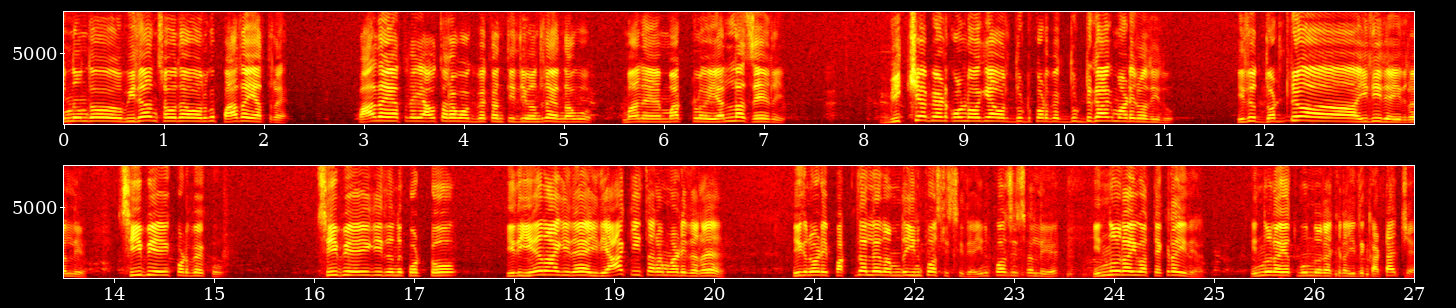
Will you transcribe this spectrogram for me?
ಇನ್ನೊಂದು ವಿಧಾನಸೌಧವರೆಗೂ ಪಾದಯಾತ್ರೆ. ಪಾದಯಾತ್ರೆ ಯಾವ ಥರ ಹೋಗ್ಬೇಕಂತಿದ್ದೀವಿ ಅಂದರೆ ನಾವು ಮನೆ ಮಕ್ಕಳು ಎಲ್ಲ ಸೇರಿ ಭಿಕ್ಷೆ ಬೇಡ್ಕೊಂಡು ಹೋಗಿ ಅವ್ರು ದುಡ್ಡು ಕೊಡ್ಬೇಕು, ದುಡ್ಡಿಗಾಗಿ ಮಾಡಿರೋದು ಇದು. ಇದು ದೊಡ್ಡ ಇದಿದೆ ಇದರಲ್ಲಿ. ಸಿ ಬಿ ಐಗೆ ಕೊಡಬೇಕು. ಸಿ ಬಿ ಐಗೆ ಇದನ್ನು ಕೊಟ್ಟು ಇದು ಏನಾಗಿದೆ, ಇದು ಯಾಕೆ ಈ ಥರ ಮಾಡಿದ್ದಾರೆ? ಈಗ ನೋಡಿ, ಪಕ್ಕದಲ್ಲೇ ನಮ್ಮದು ಇನ್ಫೋಸಿಸ್ ಇದೆ. ಇನ್ಫೋಸಿಸಲ್ಲಿ ಇನ್ನೂರೈವತ್ತು ಎಕರೆ ಇದೆ. ಇನ್ನೂರೈವತ್ತು ಮುನ್ನೂರು ಎಕರೆ. ಇದಕ್ಕೆ ಅಟ್ಯಾಚೆ.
